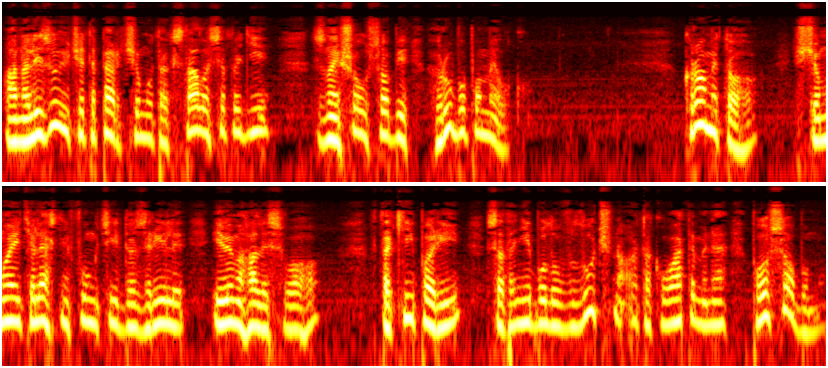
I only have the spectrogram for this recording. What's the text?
Аналізуючи тепер, чому так сталося тоді, знайшов собі грубу помилку. Кроме того, що мої тілесні функції дозріли і вимагали свого, в такій порі сатані було влучно атакувати мене по-особому.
